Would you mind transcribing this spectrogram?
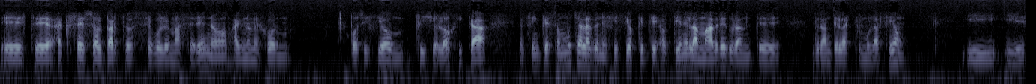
este acceso al parto se vuelve más sereno, hay una mejor posición fisiológica, en fin, que son muchos los beneficios que obtiene la madre durante, durante la estimulación. Y, y,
